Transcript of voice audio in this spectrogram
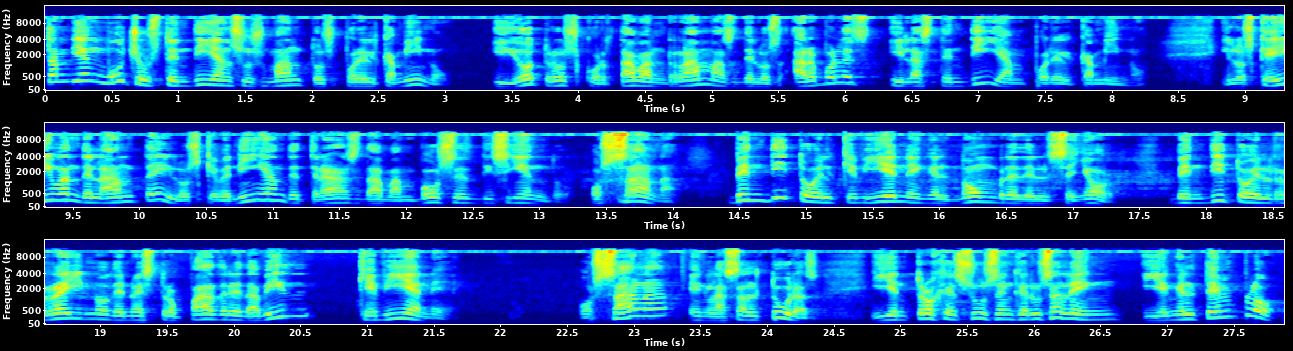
También muchos tendían sus mantos por el camino y otros cortaban ramas de los árboles y las tendían por el camino. Y los que iban delante y los que venían detrás daban voces diciendo, Osana, Bendito el que viene en el nombre del Señor. Bendito el reino de nuestro Padre David que viene. Osana en las alturas. Y entró Jesús en Jerusalén y en el templo.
